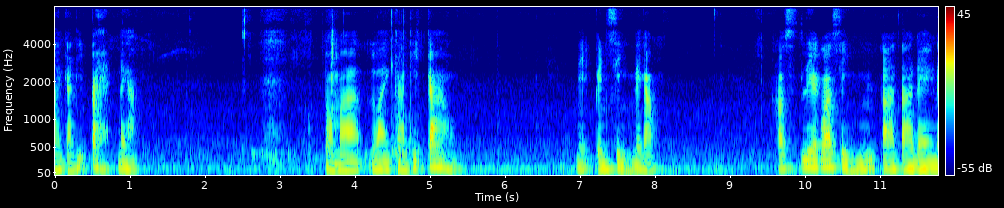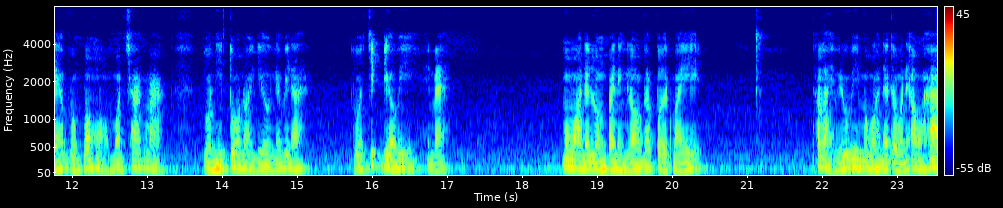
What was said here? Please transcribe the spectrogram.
รายการที่แปดนะครับ ต่อมารายการที่เก้า นี่เป็นสิงนะครับเขาเรียกว่าสิงาตาแดงนะครับหลวงพ่อหอมวัดชากหมาก ตัวนี้ตัวหน่อยเดียวนะพี่นะ ตัวจิตเดียวพี่เห็นไหมเมื่อวานเนี่ยลงไปหนึ่งรอบแล้วเปิดไว้ เท่าไหร่ไม่รู้พี่เมื่อวานเนี่ยแต่วันนี้เอาห้า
